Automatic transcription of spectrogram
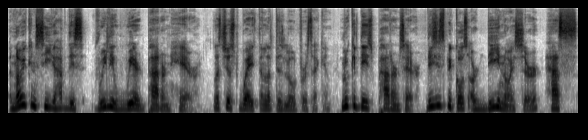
And now you can see you have this really weird pattern here. Let's just wait and let this load for a second. Look at these patterns here. This is because our denoiser has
